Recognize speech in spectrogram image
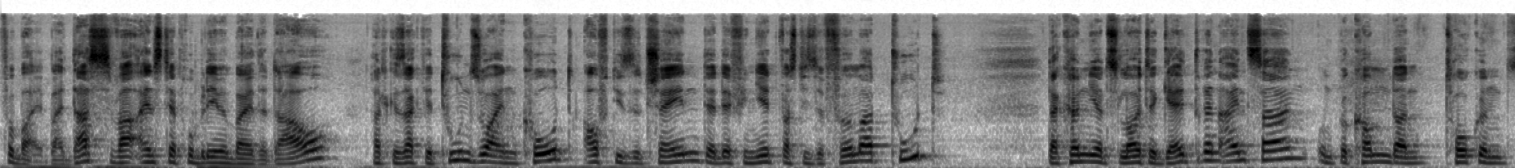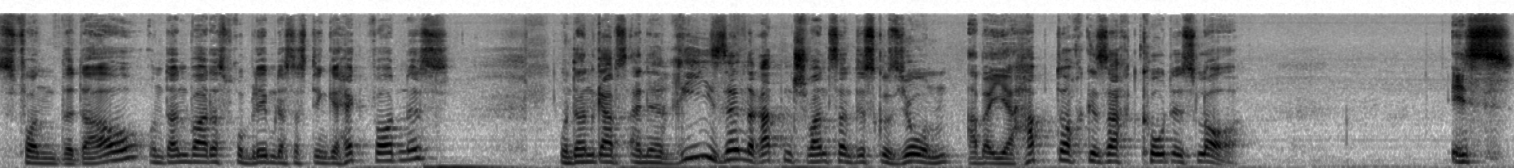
vorbei. Weil das war eins der Probleme bei The DAO. Hat gesagt, wir tun so einen Code auf diese Chain, der definiert, was diese Firma tut. Da können jetzt Leute Geld drin einzahlen und bekommen dann Tokens von The DAO. Und dann war das Problem, dass das Ding gehackt worden ist und dann gab es eine riesen Rattenschwanz an Diskussionen, aber ihr habt doch gesagt, Code is Law. Ist,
